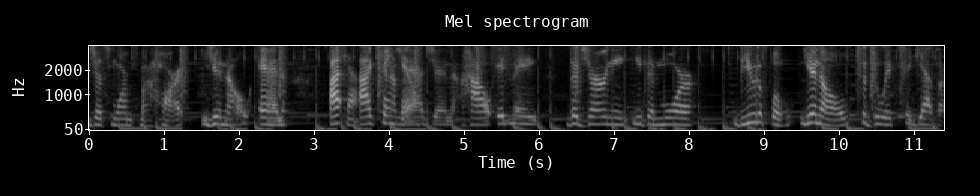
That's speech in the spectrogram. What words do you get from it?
just warms my heart you know and i yeah, i can imagine you. how it made the journey even more beautiful you know to do it together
